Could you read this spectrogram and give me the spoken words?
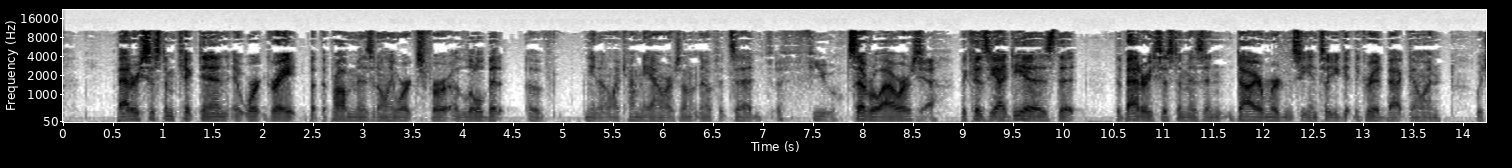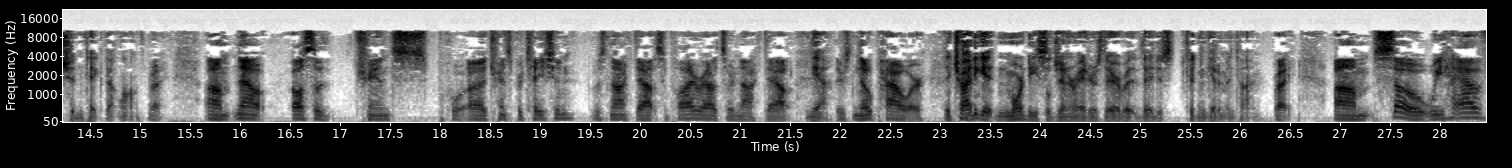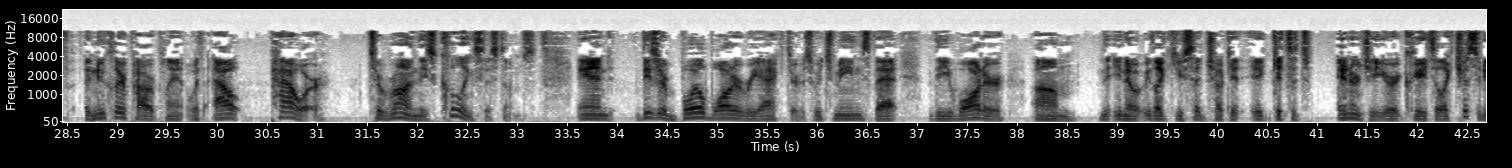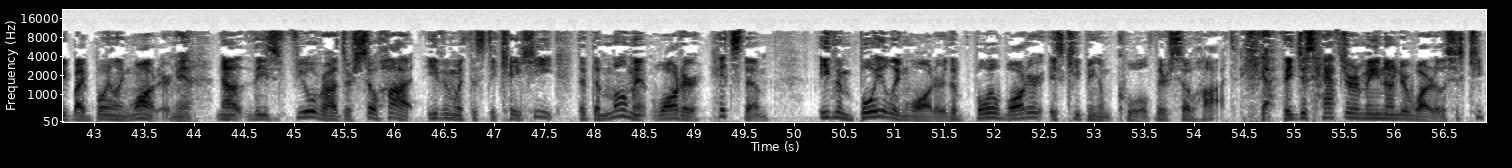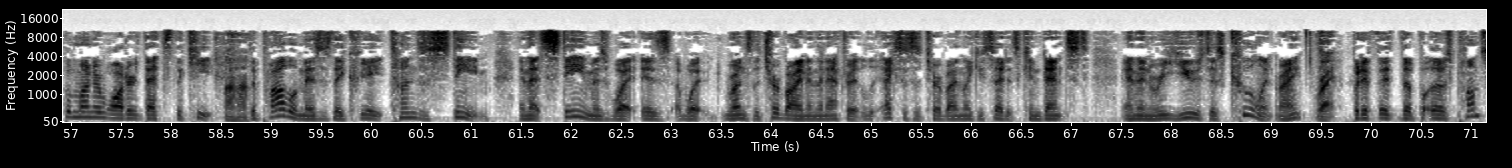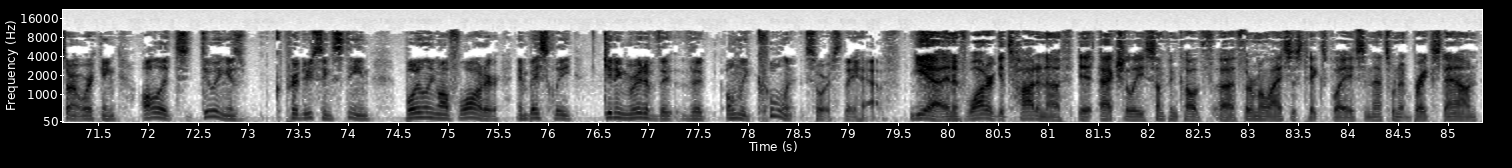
Battery system kicked in. It worked great, but the problem is it only works for a little bit of, you know, like how many hours? I don't know if it said. A few. Several hours. Yeah. Because the idea is that the battery system is in dire emergency until you get the grid back going, which shouldn't take that long. Right. Um, now, also, trans- uh, transportation was knocked out. Supply routes are knocked out. Yeah. There's no power. They tried to get more diesel generators there, but they just couldn't get them in time. Right. Um, so we have a nuclear power plant without power to run these cooling systems. And these are boiled water reactors, which means that the water, um, you know, like you said, Chuck, it, it gets its energy or it creates electricity by boiling water. Yeah. Now, these fuel rods are so hot, even with this decay heat, that the moment water hits them, even boiling water, the boiled water is keeping them cool. They're so hot. Yeah. They just have to remain underwater. Let's just keep them underwater. That's the key. Uh-huh. The problem is, is they create tons of steam, and that steam is what is what runs the turbine. And then after it exits the turbine, like you said, it's condensed and then reused as coolant, right? Right. But if the, the those pumps aren't working, all it's doing is producing steam, boiling off water, and basically getting rid of the the only coolant source they have. Yeah, and if water gets hot enough, it actually something called uh, thermolysis takes place, and that's when it breaks down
